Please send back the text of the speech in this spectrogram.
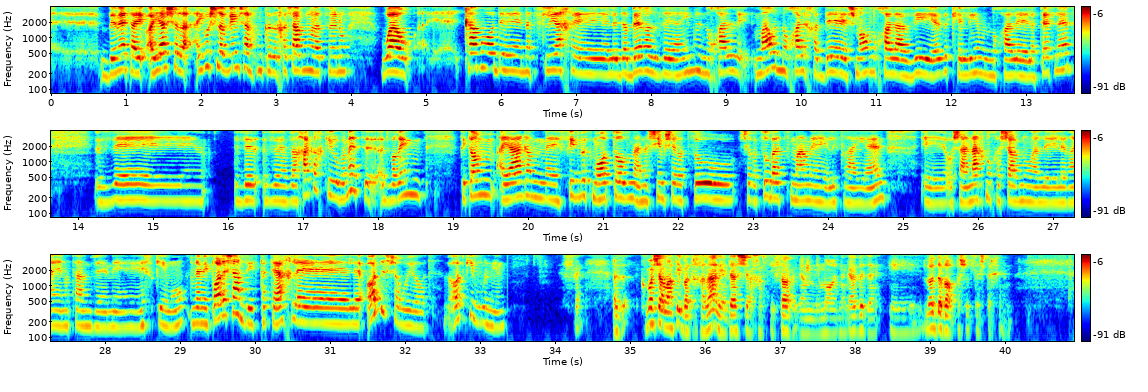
באמת, היה של... היו שלבים שאנחנו כזה חשבנו לעצמנו, וואו, כמה עוד uh, נצליח uh, לדבר על זה, האם נוכל, מה עוד נוכל לחדש, מה עוד נוכל להביא, איזה כלים נוכל uh, לתת להם. ו... ו... ואחר כך כאילו באמת הדברים, פתאום היה גם אה, פידבק מאוד טוב מאנשים שרצו, שרצו בעצמם אה, להתראיין. אה, או שאנחנו חשבנו על לראיין אותם והם הסכימו, ומפה לשם זה התפתח ל... לעוד אפשרויות ועוד כיוונים. יפה. אז כמו שאמרתי בהתחלה, אני יודע שהחשיפה, וגם לימור את נגעת בזה, היא לא דבר פשוט לשתיכן.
